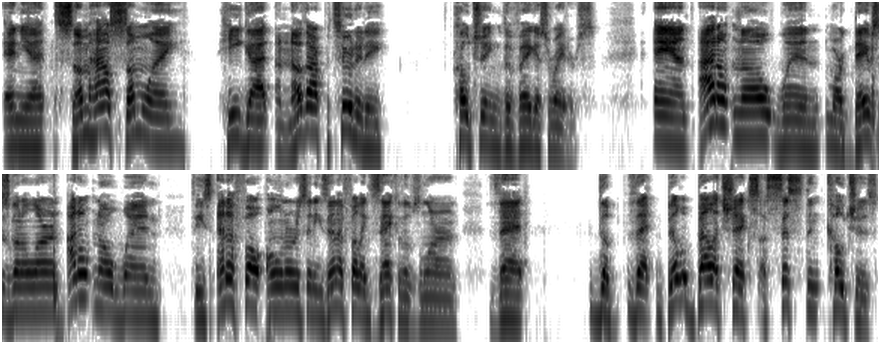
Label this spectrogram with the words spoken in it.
And yet, somehow, someway, he got another opportunity coaching the Vegas Raiders. And I don't know when Mark Davis is going to learn. I don't know when these NFL owners and these NFL executives learn that the that Bill Belichick's assistant coaches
